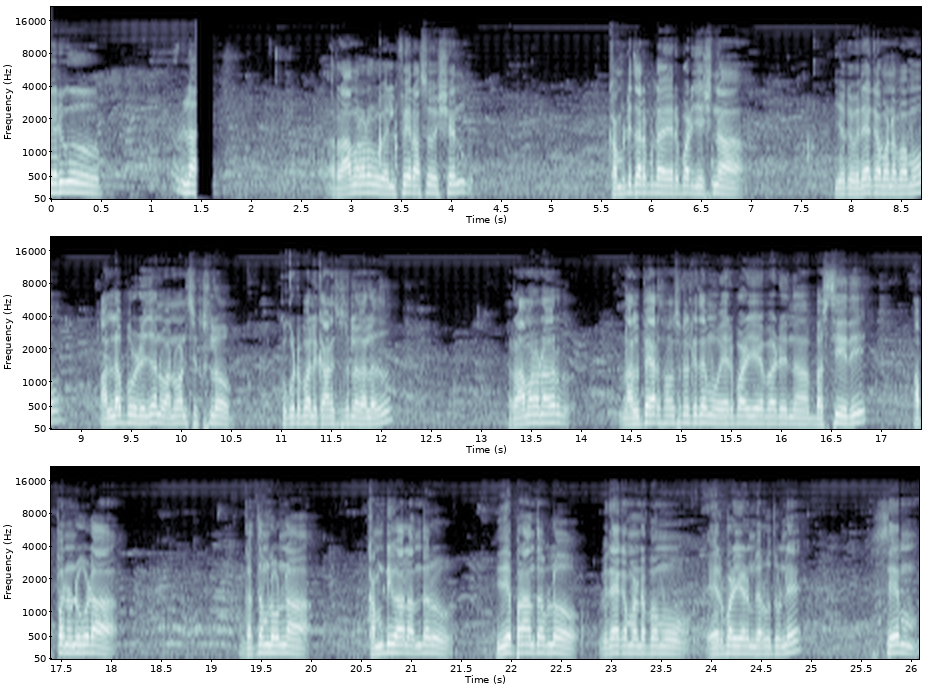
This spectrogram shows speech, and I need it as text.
పెరుగు రామరావు వెల్ఫేర్ అసోసియేషన్ కమిటీ తరపున ఏర్పాటు చేసిన ఈ యొక్క వినాయక మండపము అల్లపూర్ డివిజన్ వన్ వన్ సిక్స్లో కుకుటపల్లి కాన్స్టిట్యూన్సీలో కలదు. రామారావు నగర్ నలభై ఆరు సంవత్సరాల క్రితం ఏర్పాటు చేయబడిన బస్తీ ఇది. అప్పటి నుండి కూడా గతంలో ఉన్న కమిటీ వాళ్ళందరూ ఇదే ప్రాంతంలో వినాయక మండపము ఏర్పాటు చేయడం జరుగుతుండే. సేమ్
